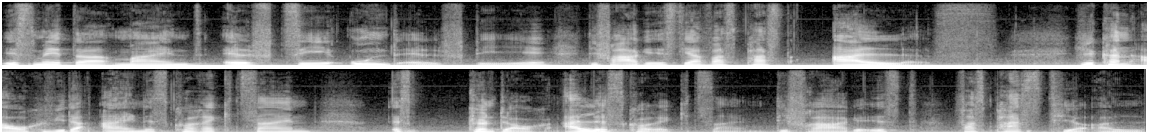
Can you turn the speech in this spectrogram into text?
Ismeta meint 11c und 11d. Die Frage ist ja, was passt alles? Hier kann auch wieder eines korrekt sein. Es könnte auch alles korrekt sein. Die Frage ist, was passt hier alles?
